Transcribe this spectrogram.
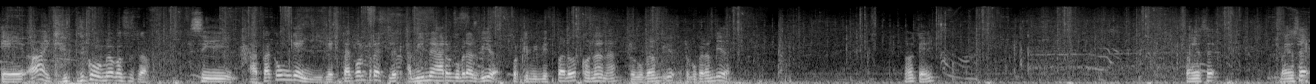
eh, ay, que estoy como medio concentrado. Si ataco a un Genji que está con reflex, a mí me va a recuperar vida, porque mis disparos con Ana recuperan, recuperan vida. Ok. Váyanse, váyanse.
